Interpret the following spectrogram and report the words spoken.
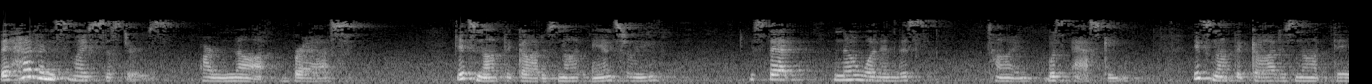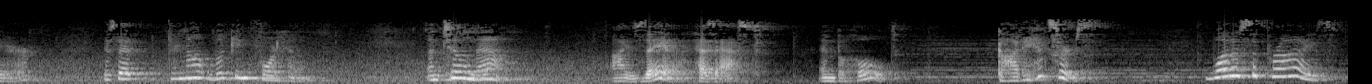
the heavens, my sisters, are not brass. It's not that God is not answering. It's that no one in this time was asking. It's not that God is not there. It's that they're not looking for Him. Until now, Isaiah has asked, and behold, God answers. What a surprise!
